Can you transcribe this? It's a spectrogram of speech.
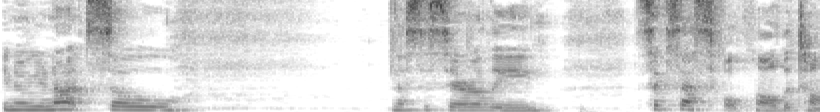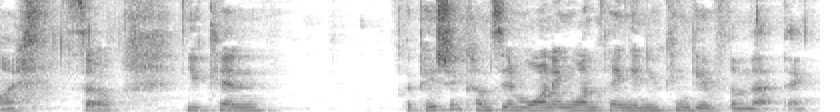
you know, you're not so necessarily successful all the time. So you can, the patient comes in wanting one thing and you can give them that thing.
